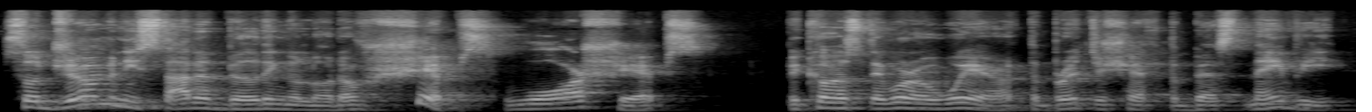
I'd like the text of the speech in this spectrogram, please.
So Germany started building a lot of ships, warships, because they were aware the British have the best navy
